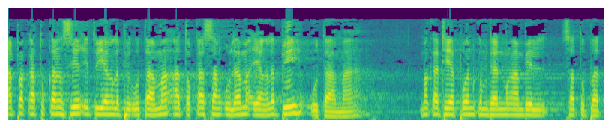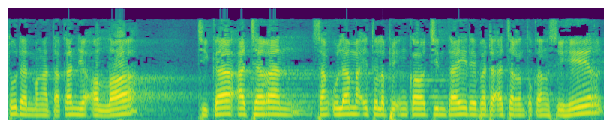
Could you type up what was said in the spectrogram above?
apakah tukang sihir itu yang lebih utama ataukah sang ulama yang lebih utama? Maka dia pun kemudian mengambil satu batu dan mengatakan, Ya Allah, jika ajaran sang ulama itu lebih engkau cintai daripada ajaran tukang sihir,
